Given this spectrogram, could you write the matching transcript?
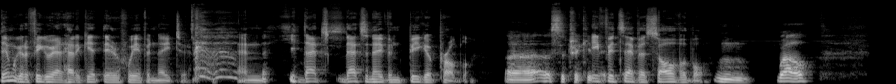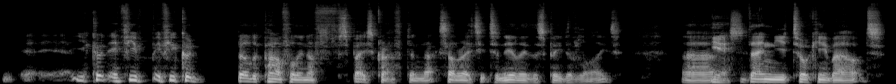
then we've got to figure out how to get there if we ever need to. And yes. that's that's an even bigger problem. Uh, that's the tricky. If bit. it's ever solvable. Mm. Well, you could if you if you could build a powerful enough spacecraft and accelerate it to nearly the speed of light. Uh, yes. Then you're talking about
